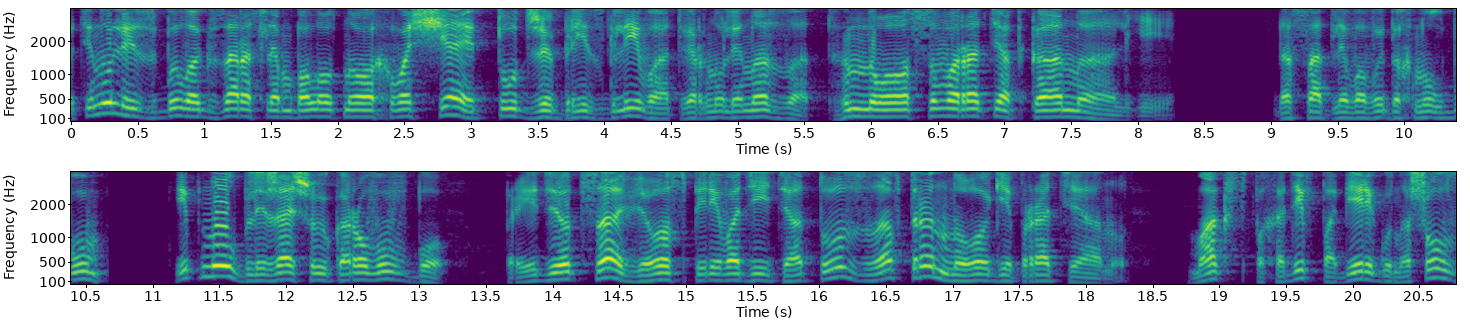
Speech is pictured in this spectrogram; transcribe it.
Потянулись было к зарослям болотного хвоща и тут же брезгливо отвернули назад. Но своротят канальи. Досадливо выдохнул Бум и пнул ближайшую корову в бок. Придется овес переводить, а то завтра ноги протянут. Макс, походив по берегу, нашел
